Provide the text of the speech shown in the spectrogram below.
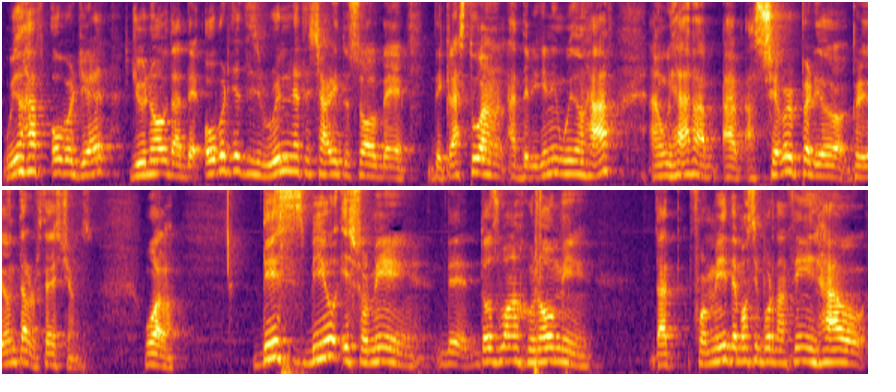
we don't have overjet. You know that the overjet is really necessary to solve the the class 2 and at the beginning we don't have. And we have a, a, a severe periodontal recessions. Well this view is for me, the, those ones who know me, that for me the most important thing is how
